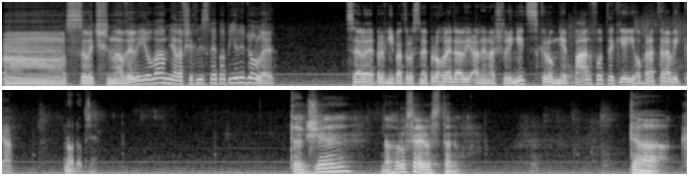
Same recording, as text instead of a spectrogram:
A slečna Veliová měla všechny své papíry dole. Celé první patro jsme prohledali a nenašli nic, kromě pár fotek jejího bratra Vika. No dobře. Takže nahoru se nedostanu. Tak,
